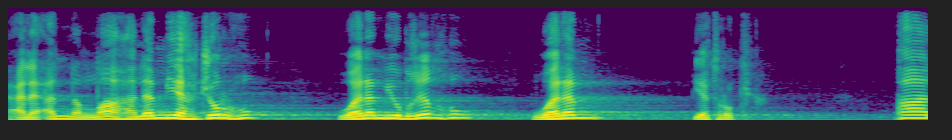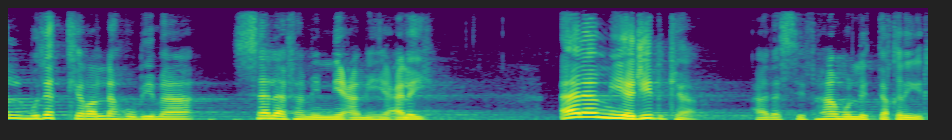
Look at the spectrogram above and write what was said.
على أن الله لم يهجره ولم يبغضه ولم يتركه. قال مذكرا له بما سلف من نعمه عليه. ألم يجدك هذا استفهام للتقرير.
